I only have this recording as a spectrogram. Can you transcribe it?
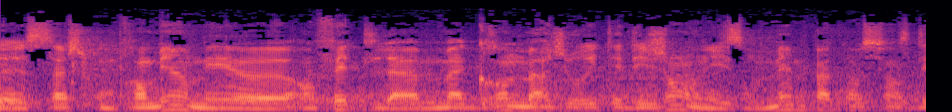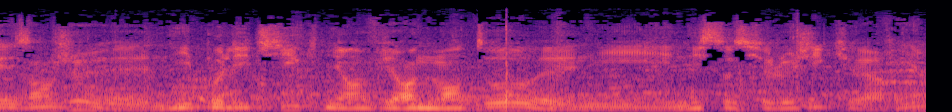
euh, ça je comprends bien, mais euh, en fait, la ma grande majorité des gens, ils ont même pas conscience des enjeux, euh, ni politiques, ni environnementaux, ni, sociologiques, rien.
